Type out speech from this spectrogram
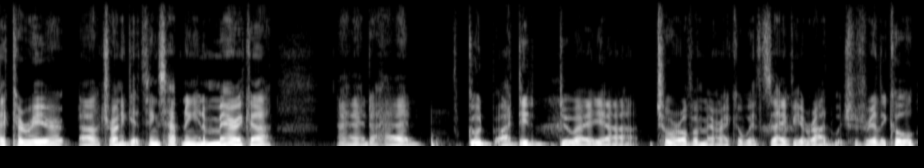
a career, uh, trying to get things happening in America. And I had good, I did do a uh, tour of America with Xavier Rudd, which was really cool.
